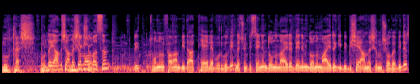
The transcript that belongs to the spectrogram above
muhteş. Burada yanlış anlaşılma olmasın. Bir tonu falan bir daha T ile vurgulayayım da çünkü senin donun ayrı benim donum ayrı gibi bir şey anlaşılmış olabilir.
